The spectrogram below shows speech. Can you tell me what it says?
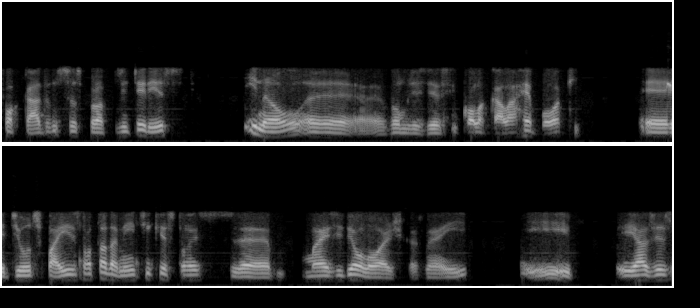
focada nos seus próprios interesses e não, é, vamos dizer assim, colocar lá reboque é, de outros países, notadamente em questões é, mais ideológicas, né? E, e e às vezes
